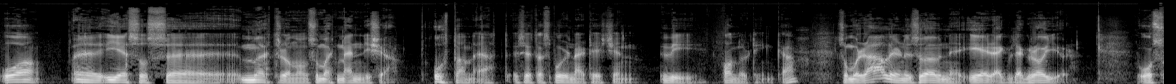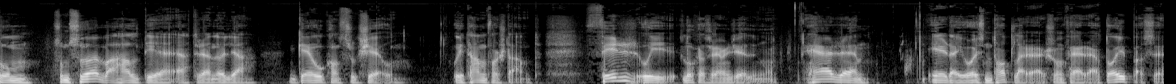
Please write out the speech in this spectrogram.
Och eh, Jesus eh, möter honom som ett människa utan att sätta spåren här till vi ting. tinka. Så moralen i sövne är ägla gröjer. Och som, som söva halt det en den ölja geokonstruktion och i tandförstand. Fyrr och i Lukas evangelium här eh, är det ju en tattlare som färre att döpa sig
